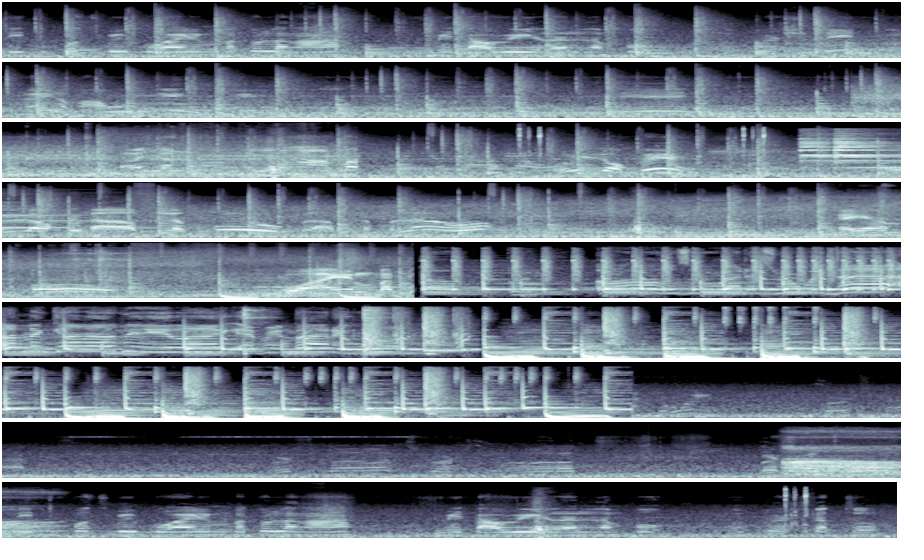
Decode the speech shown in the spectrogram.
Dito po sa may buhayang bato lang ha. May tawilan lang po. Version din. Ay, nakahuli din. Din. Ayan, ayan nga ba? Uy, laki. Uy, laki. Labla po. Labla pala, oh. Ayan po. Buhayang bato. Buhayang bato lang ha. May tawilan lang po. Oh, first cuts oh.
